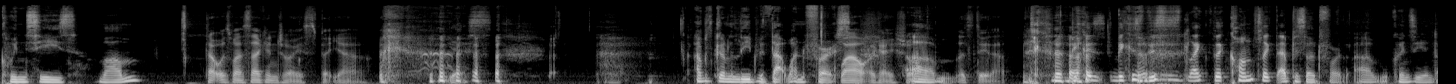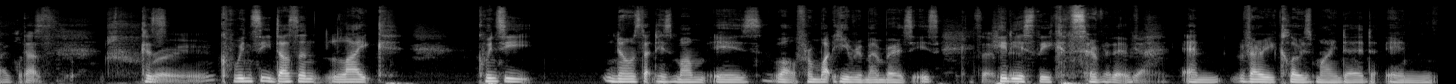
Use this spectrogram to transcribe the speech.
Quincy's mum. That was my second choice, but yeah. Yes. I was going to lead with that one first. wow, okay, sure. Um, Let's do that. because because this is like the conflict episode for um, Quincy and Douglas. That's because. Quincy doesn't like Quincy knows that his mum is well from what he remembers is Conservative. hideously conservative Yeah. and very close-minded in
